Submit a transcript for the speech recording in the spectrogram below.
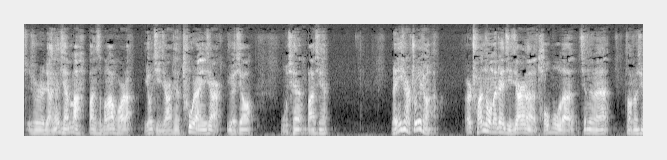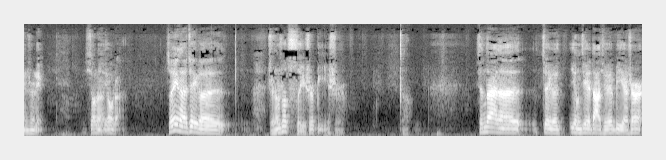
就是两年前吧，半死不拉活的有几家，现在突然一下月销五千八千，人一下追上来了。而传统的这几家呢，头部的新能源造车新势力，销量腰斩。所以呢，这个只能说此一时彼一时啊。现在呢，这个应届大学毕业生。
